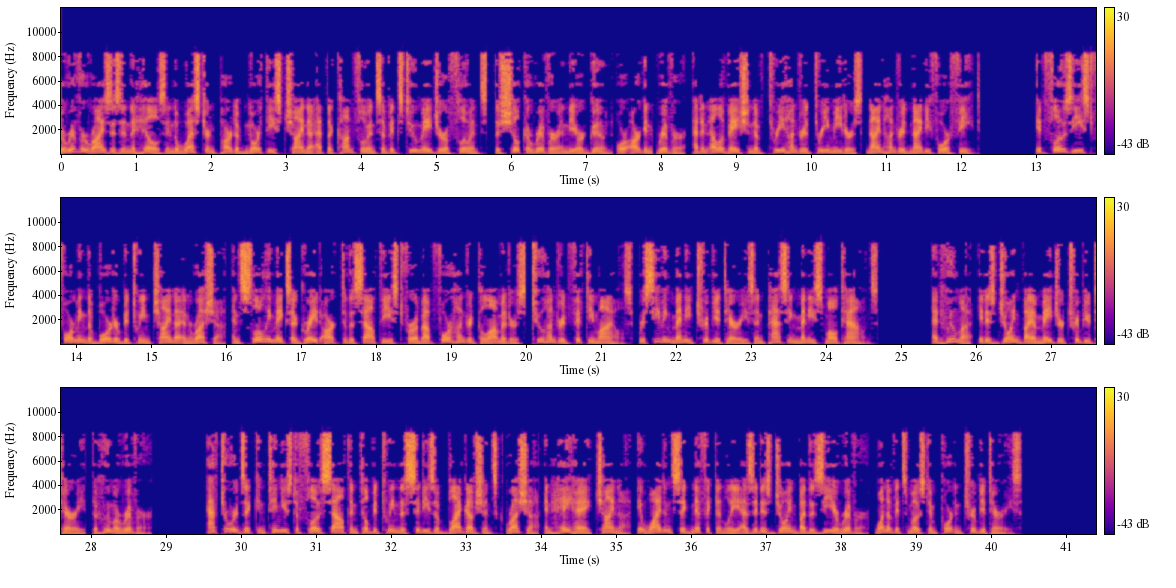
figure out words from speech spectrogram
the river rises in the hills in the western part of northeast China at the confluence of its two major affluents, the Shilka River and the Irgun or Argun River, at an elevation of 303 meters (994 feet). It flows east forming the border between China and Russia, and slowly makes a great arc to the southeast for about 400 kilometers (250 miles), receiving many tributaries and passing many small towns. At Huma, it is joined by a major tributary, the Huma River. Afterwards it continues to flow south until between the cities of Blagoveshchensk Russia and Heihe China. It widens significantly as it is joined by the Zeya River, one of its most important tributaries.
